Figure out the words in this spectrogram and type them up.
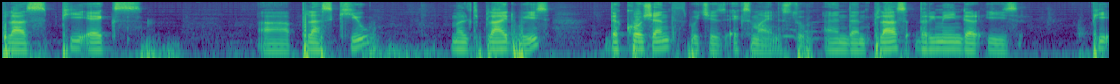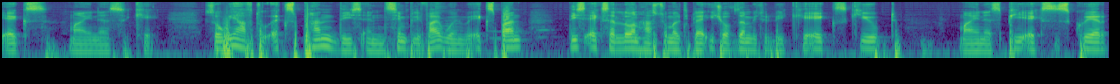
plus px uh, plus q multiplied with the quotient which is x minus 2 and then plus the remainder is px minus k. So we have to expand this and simplify. When we expand this x alone has to multiply each of them. It will be kx cubed minus px squared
